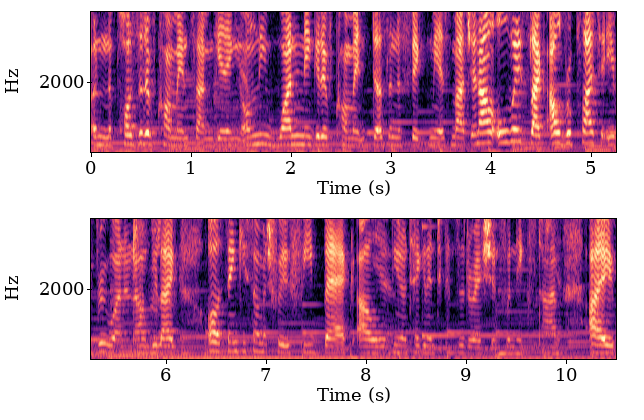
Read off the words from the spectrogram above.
and the positive comments i'm getting only one negative comment doesn't affect me as much. And i'll always like i'll reply to everyone and i'll be mm-hmm. like oh thank you so much for your feedback. I'll Yeah. you know take it into consideration for next time. I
